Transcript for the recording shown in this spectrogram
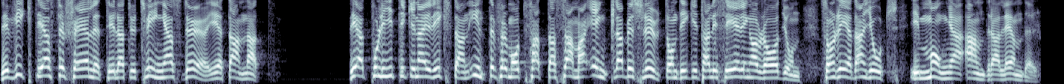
det viktigaste skälet till att du tvingas dö är ett annat. Det är att politikerna i riksdagen inte förmått fatta samma enkla beslut om digitalisering av radion som redan gjorts i många andra länder.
